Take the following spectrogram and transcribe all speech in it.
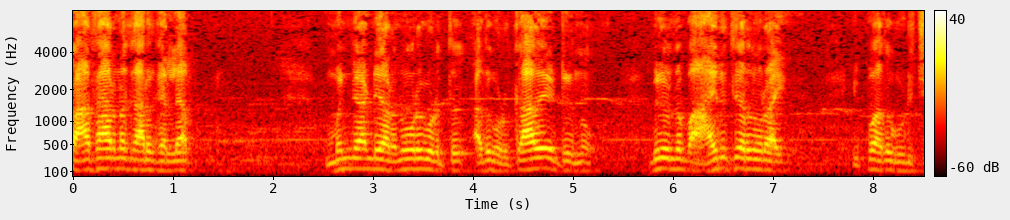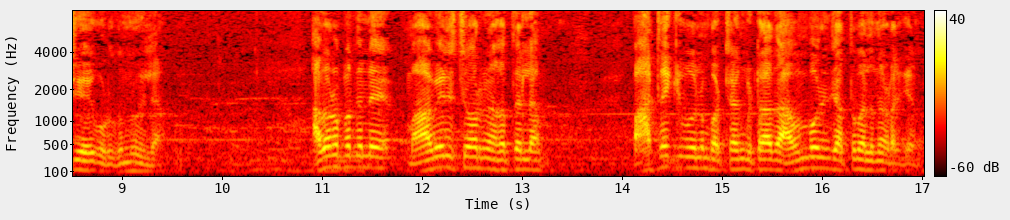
സാധാരണക്കാർക്കെല്ലാം ഉമ്മൻചാണ്ടി അറുന്നൂറ് കൊടുത്ത് അത് കൊടുക്കാതെ ഇട്ടിരുന്നു. ഇതിലൊന്നിപ്പോൾ ആയിരത്തി അറുന്നൂറായി ഇപ്പോൾ അത് കുടിശ്ശികയായി കൊടുക്കുന്നുമില്ല. അതോടൊപ്പം തന്നെ മാവേലി സ്റ്റോറിനകത്തെല്ലാം പാറ്റയ്ക്ക് പോലും ഭക്ഷണം കിട്ടാതെ അവൻ പോലും ചത്തുമല്ലെന്ന് കിടക്കുകയാണ്.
